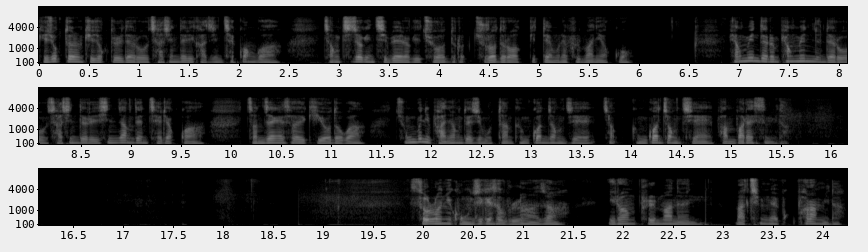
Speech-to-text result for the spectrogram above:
귀족들은 귀족들대로 자신들이 가진 채권과 정치적인 지배력이 줄어들었기 때문에 불만이었고 평민들은 평민들대로 자신들의 신장된 재력과 전쟁에서의 기여도가 충분히 반영되지 못한 금권 정치에, 금권 정치에 반발했습니다. 솔론이 공직에서 물러나자 이런 불만은 마침내 폭발합니다.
